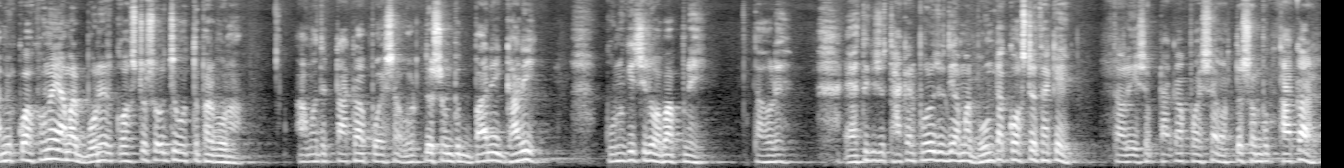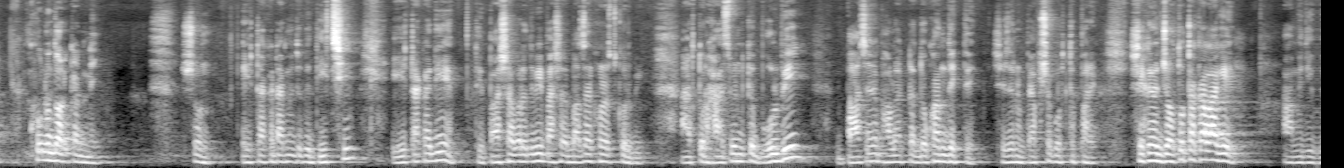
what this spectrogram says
আমি কখনোই আমার বোনের কষ্ট সহ্য করতে পারব না। আমাদের টাকা পয়সা অর্থ সম্পদ বাড়ি গাড়ি কোনো কিছুর অভাব নেই। তাহলে এত কিছু থাকার পরেও যদি আমার বোনটা কষ্টে থাকে তাহলে এসব টাকা পয়সা অর্থ সম্পদ থাকার কোনো দরকার নেই। শোন এই টাকাটা আমি তোকে দিচ্ছি এই টাকা দিয়ে তুই বাসা ভাড়া দিবি বাসার বাজার খরচ করবি। আর তোর হাজব্যান্ডকে বলবি বাজারে ভালো একটা দোকান দেখতে সে যেন ব্যবসা করতে পারে। সেখানে যত টাকা লাগে আমি দিব।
